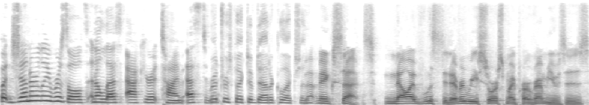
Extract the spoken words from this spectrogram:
but generally results in a less accurate time estimate. Retrospective data collection. That makes sense. Now I've listed every resource my program uses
